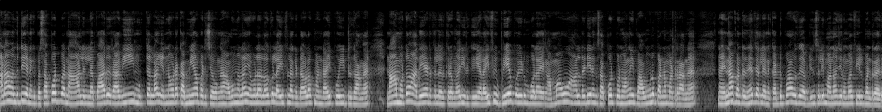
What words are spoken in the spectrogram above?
ஆனால் வந்துட்டு எனக்கு இப்போ சப்போர்ட் பண்ண ஆள் இல்லை. பாரு ரவி முத்தெல்லாம் என்னோட கம்மியாக படித்தவங்க அவங்கெல்லாம் எவ்வளோ அளவுக்கு லைஃப்பில் டெவலப்மெண்ட் ஆகி போயிட்டுருக்காங்க. நான் மட்டும் அதே இடத்துல இருக்கிற மாதிரி இருக்குது என் லைஃப் இப்படியே போயிடும் போல். எங்கள் அம்மாவும் ஆல்ரெடி எனக்கு சப்போர்ட் பண்ணுவாங்க. இப்போ அவங்களும் பண்ண மாட்டுறாங்க நான் என்ன பண்ணுறதுனே தெரில எனக்கு கடுப்பாகுது அப்படின்னு சொல்லி மனோஜ் ரொம்ப ஃபீல் பண்ணுறாரு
